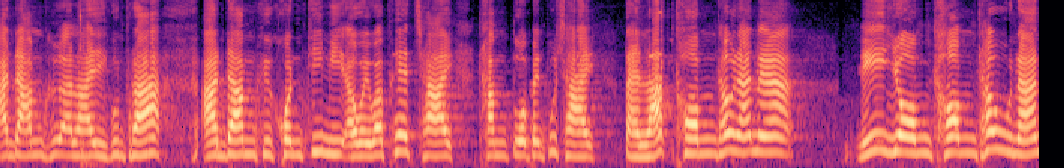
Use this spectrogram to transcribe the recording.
อาดัมคืออะไรคุณพระ อาดัมคือคนที่มีอวัยวะเพศชายทำตัวเป็นผู้ชาย แต่รักทอมเท่านั้นนะนิยมทอมเท่านั้น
